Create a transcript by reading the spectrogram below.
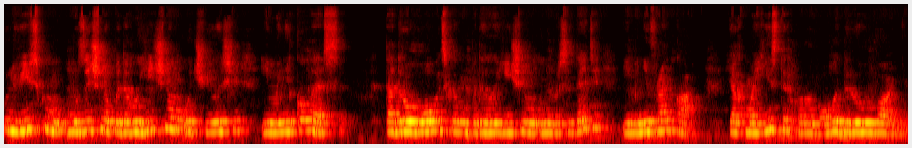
у Львівському музично-педагогічному училищі імені Колеси та Дрогобицькому педагогічному університеті імені Франка як магістр хорового диригування.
